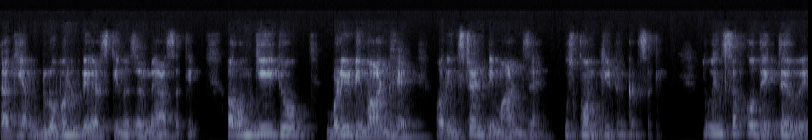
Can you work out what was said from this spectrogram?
ताकि हम ग्लोबल प्लेयर्स की नज़र में आ सके और उनकी जो बड़ी डिमांड है और इंस्टेंट डिमांड्स हैं, उसको हम केटर कर सके। तो इन सबको देखते हुए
